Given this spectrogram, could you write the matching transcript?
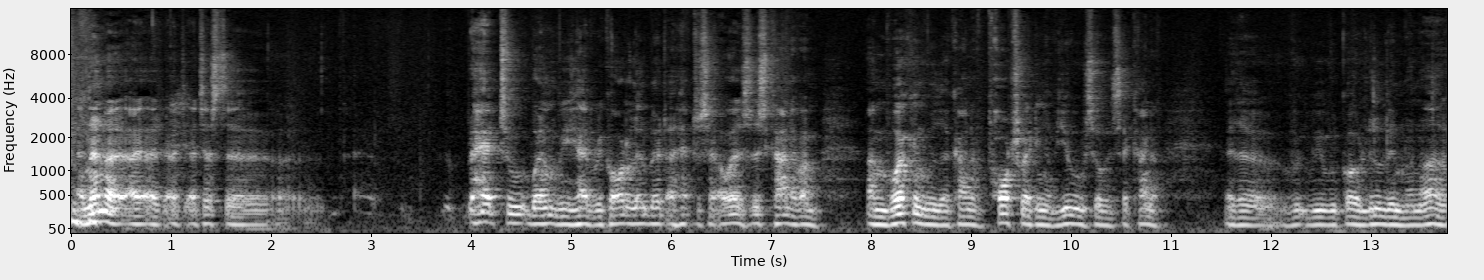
and then I, I, I, I just uh, had to when we had recorded a little bit. I had to say, oh, this kind of I'm I'm working with a kind of portraiting of you, so it's a kind of uh, we, would go a little in another.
